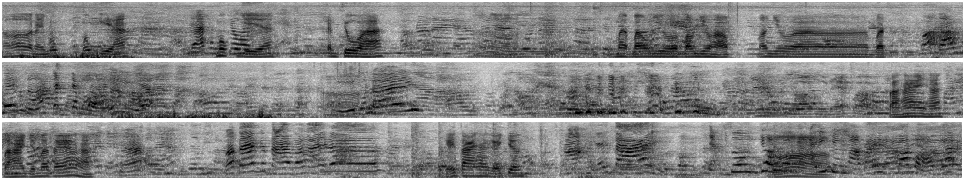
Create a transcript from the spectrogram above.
đó này múc múc gì hả? Dạ múc chua. gì hả canh chua hả? Ờ. Mà bao nhiêu bao nhiêu hộp? Bao nhiêu uh, bịch? Không biết nữa chắc trăm rưỡi gì thế. Bà hai hả? Bà hai chỉnh bá té hả? Dạ. Bà té cái tay bà ấy đó. Gãy tay hay gãy chân à, gãy tay chặt xương chứ không có gãy nhưng mà phải bó bột á.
